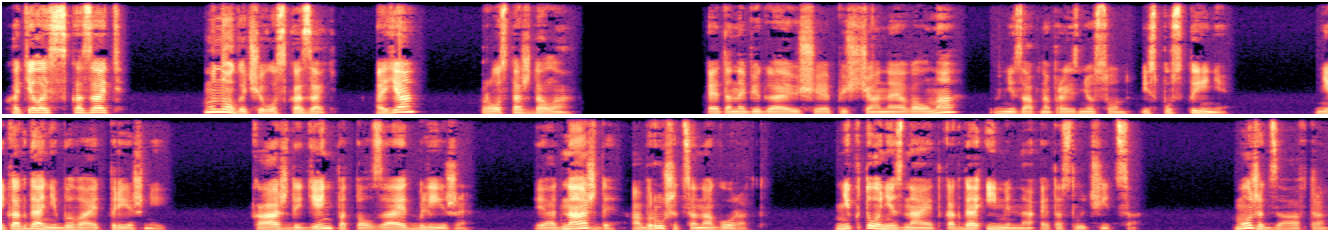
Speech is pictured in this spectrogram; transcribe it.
Хотелось сказать... Много чего сказать, а я просто ждала. «Это набегающая песчаная волна?» — внезапно произнес он. «Из пустыни. Никогда не бывает прежней. Каждый день подползает ближе. И однажды обрушится на город. Никто не знает, когда именно это случится. Может, завтра,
